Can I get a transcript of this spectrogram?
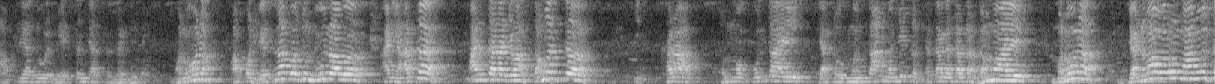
आपल्याजवळ व्यसन जास्त जडलेलं आहे. म्हणून आपण व्यसनापासून दूर राहावं आणि असं माणसाला जेव्हा समजतं की खरा धम्म कोणता आहे त्याचं उगमस्थान म्हणजे तर तथागताचा धम्म आहे. म्हणून जन्मावरून माणूस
